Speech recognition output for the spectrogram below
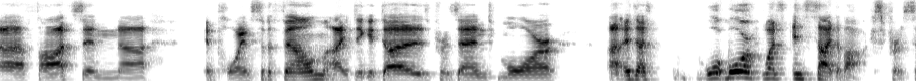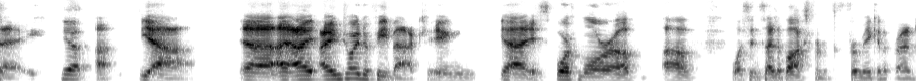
uh, thoughts and uh, and points to the film. I think it does present more. Uh, it does more, more, what's inside the box per se. Yeah. Uh, yeah. Uh, I I enjoyed the feedback, and yeah, it's worth more of of what's inside the box for for making a friend.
